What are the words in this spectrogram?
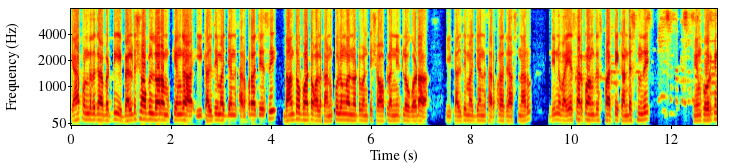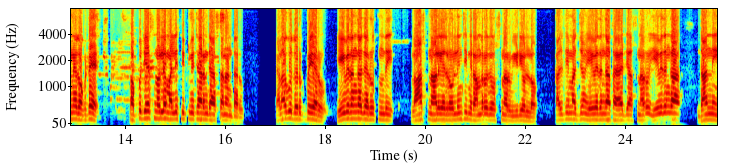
గ్యాప్ ఉండదు కాబట్టి ఈ బెల్ట్ షాపుల ద్వారా ముఖ్యంగా ఈ కల్తీ మద్యాన్ని సరఫరా చేసి దాంతో పాటు వాళ్ళకి అనుకూలంగా ఉన్నటువంటి షాపులన్నింటిలో కూడా ఈ కల్తీ మద్యాన్ని సరఫరా చేస్తున్నారు. దీన్ని వైఎస్ఆర్ కాంగ్రెస్ పార్టీ ఖండిస్తుంది. మేము కోరుకునేది ఒకటే తప్పు చేసిన వాళ్ళే మళ్ళీ సిట్ విచారణ చేస్తానంటారు. ఎలాగూ దొరికిపోయారు. ఏ విధంగా జరుగుతుంది? లాస్ట్ నాలుగైదు రోజుల నుంచి మీరు అందరూ చూస్తున్నారు వీడియోల్లో. కల్తీ మద్యం ఏ విధంగా తయారు చేస్తున్నారు? ఏ విధంగా దాన్ని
